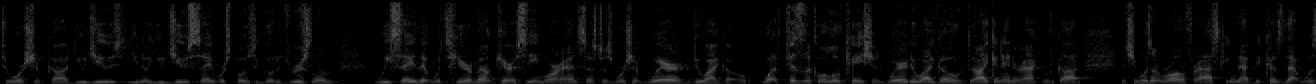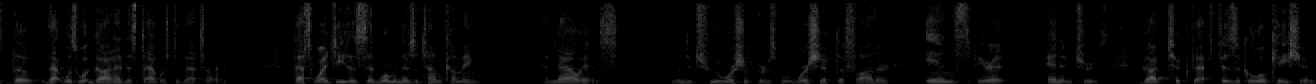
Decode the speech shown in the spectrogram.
to worship God? You Jews, you know, you Jews say we're supposed to go to Jerusalem. We say that what's here at Mount Gerizim where our ancestors worship. Where do I go? What physical location? Where do I go that I can interact with God? And she wasn't wrong for asking that because that was, the, that was what God had established at that time. That's why Jesus said, Woman, there's a time coming, and now is, when the true worshipers will worship the Father in spirit and in truth. God took that physical location,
